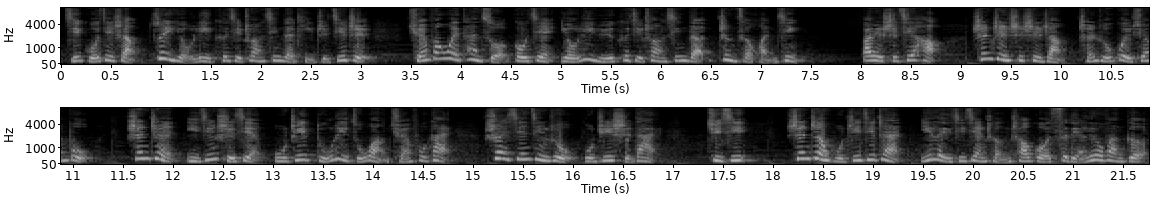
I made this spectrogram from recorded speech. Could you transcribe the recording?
及国际上最有利科技创新的体制机制，全方位探索构建有利于科技创新的政策环境。八月十七号，深圳市市长陈如桂宣布，深圳已经实现 5G 独立组网全覆盖，率先进入 5G 时代。据悉。深圳 5G 基站已累计建成超过4.6万个，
